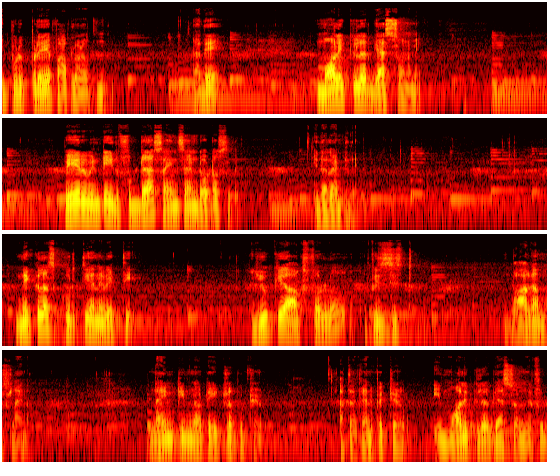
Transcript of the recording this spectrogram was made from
ఇప్పుడిప్పుడే పాపులర్ అవుతుంది. అదే మాలిక్యులర్ గ్యాస్ట్రానమీ. పేరు వింటే ఇది ఫుడ్డా సైన్స్ అండ్ డౌట్ వస్తుంది. ఇది అలాంటిదే. నిక్లస్ కుర్తి అనే వ్యక్తి యూకే ఆక్స్ఫర్డ్లో ఫిజిసిస్ట్ బాగా ముసలాయన. నైన్టీన్ నాట్ ఎయిట్లో పుట్టాడు. అతను కనిపెట్టాడు ఈ మాలిక్యులర్ గ్యాస్ట్రానమీ ఫుడ్.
